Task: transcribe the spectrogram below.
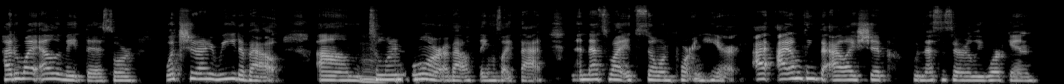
how do I elevate this? Or what should I read about um, mm. to learn more about things like that? And that's why it's so important here. I, I don't think the allyship would necessarily work in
